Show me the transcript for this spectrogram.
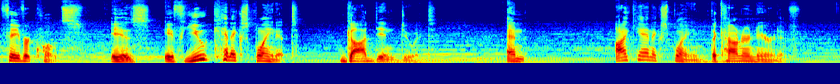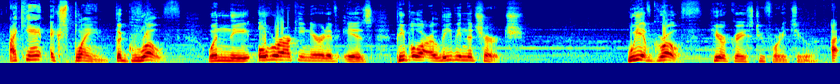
favorite quotes is If you can explain it, God didn't do it. And I can't explain the counter narrative I can't explain the growth when the overarching narrative is people are leaving the church. We have growth here at Grace 242. I,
